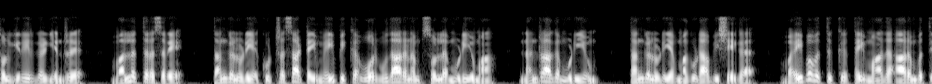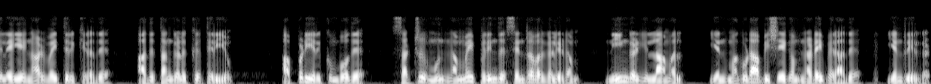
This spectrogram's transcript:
சொல்கிறீர்கள் என்று வல்லத்தரசரே தங்களுடைய குற்றச்சாட்டை மெய்ப்பிக்க ஓர் உதாரணம் சொல்ல முடியுமா? நன்றாக முடியும். தங்களுடைய மகுடாபிஷேக வைபவத்துக்கு தை மாத ஆரம்பத்திலேயே நாள் வைத்திருக்கிறது. அது தங்களுக்கு தெரியும். அப்படியிருக்கும்போது சற்று முன் நம்மை பிரிந்து சென்றவர்களிடம் நீங்கள் இல்லாமல் என் மகுடாபிஷேகம் நடைபெறாது என்றீர்கள்.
